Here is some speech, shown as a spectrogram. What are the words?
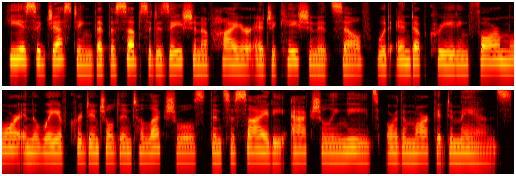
he is suggesting that the subsidization of higher education itself would end up creating far more in the way of credentialed intellectuals than society actually needs or the market demands.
